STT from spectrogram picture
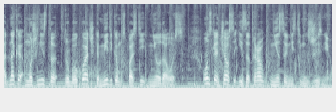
Однако машиниста трубоукладчика медикам спасти не удалось. Он скончался из-за травм, несовместимых с жизнью.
